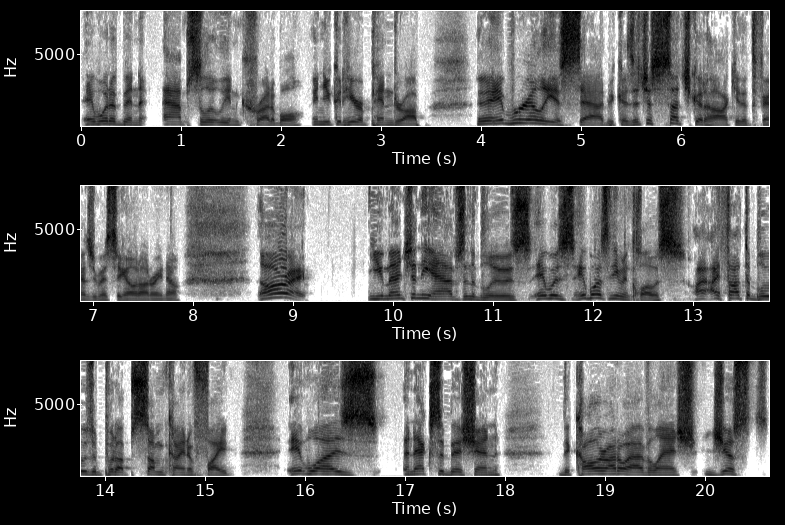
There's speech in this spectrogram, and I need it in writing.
It would have been absolutely incredible, and you could hear a pin drop. It really is sad because it's just such good hockey that the fans are missing out on right now. All right. You mentioned the Avs and the Blues. It was it wasn't even close. I, I thought the Blues would put up some kind of fight. It was an exhibition. The Colorado Avalanche just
